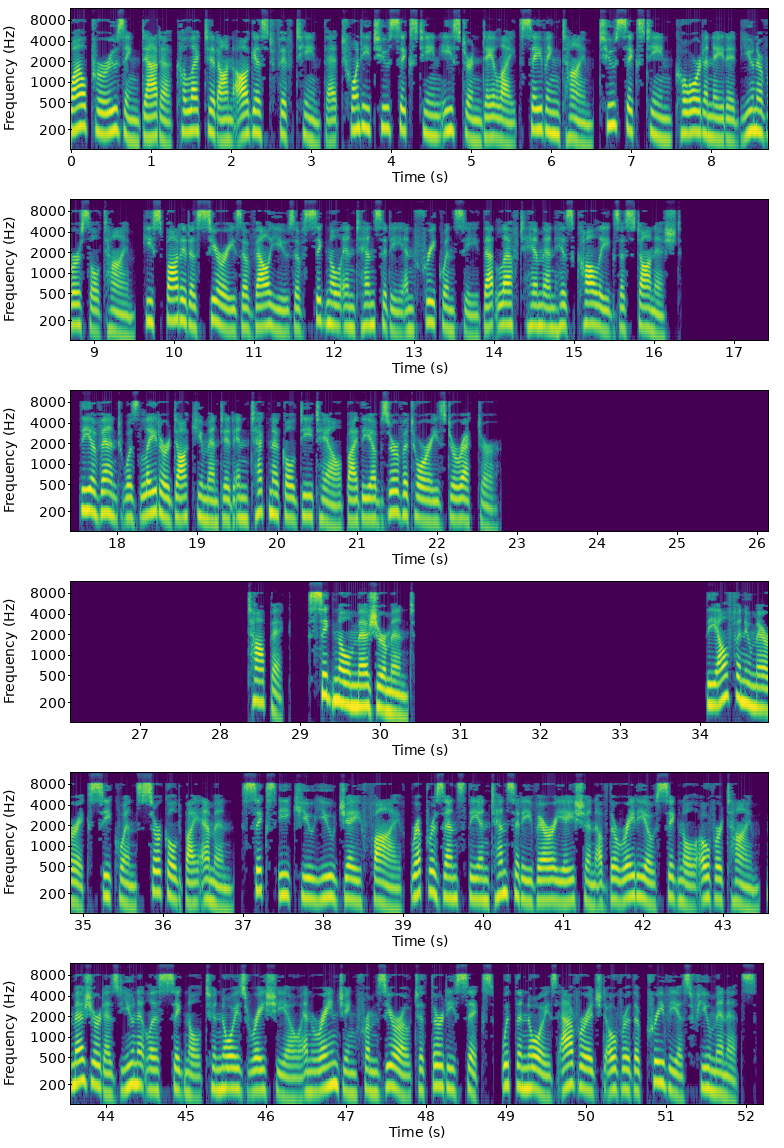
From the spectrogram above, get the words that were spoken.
While perusing data collected on August 15 at 2216 Eastern Daylight Saving Time 216 Coordinated Universal Time, he spotted a series of values of signal intensity and frequency that left him and his colleagues astonished. The event was later documented in technical detail by the observatory's director. Topic: Signal measurement The alphanumeric sequence circled by Ehman, 6EQUJ5, represents the intensity variation of the radio signal over time, measured as unitless signal-to-noise ratio and ranging from 0 to 36, with the noise averaged over the previous few minutes.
